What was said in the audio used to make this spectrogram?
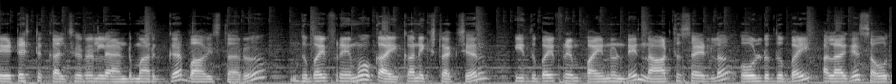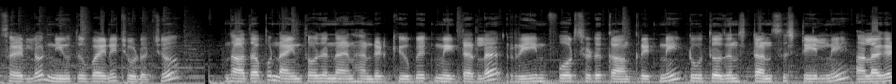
లేటెస్ట్ కల్చరల్ ల్యాండ్ మార్క్గా భావిస్తారు. దుబాయ్ ఫ్రేమ్ ఒక ఐకానిక్ స్ట్రక్చర్. ఈ దుబాయ్ ఫ్రేమ్ పైనుండి నార్త్ సైడ్లో ఓల్డ్ దుబాయ్ అలాగే సౌత్ సైడ్లో న్యూ దుబాయ్ని చూడొచ్చు. దాదాపు nine thousand nine hundred cubic మీటర్ల రీఇన్ఫోర్స్డ్ కాంక్రీట్ని టూ థౌజండ్ టన్స్ స్టీల్ని అలాగే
